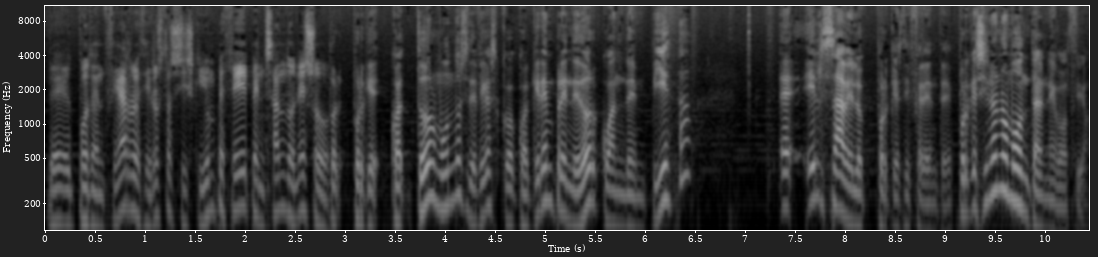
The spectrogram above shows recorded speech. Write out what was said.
de potenciarlo, decir, ostras, si es que yo empecé pensando en eso. Por- porque todo el mundo, si te fijas, cu- cualquier emprendedor cuando empieza, eh, él sabe lo, por qué es diferente. Porque si no, no monta el negocio.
